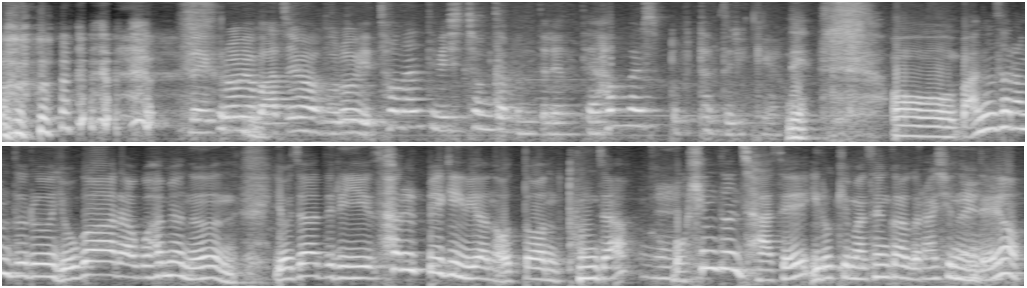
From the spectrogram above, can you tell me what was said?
하겠습니다. 네, 그러면 마지막으로 이 천안TV 시청자분들한테 한 말씀 또 부탁드릴게요. 네. 어, 많은 사람들은 요가라고 하면은 여자들이 살을 빼기 위한 어떤 동작, 네. 뭐 힘든 자세, 이렇게만 생각을 하시는데요.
